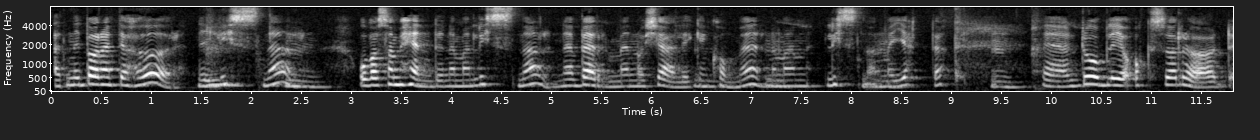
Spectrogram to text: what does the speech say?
att ni bara inte hör, ni mm. lyssnar. Mm. Och vad som händer när man lyssnar, när värmen och kärleken mm. kommer, när mm. man lyssnar med mm. hjärtat. Eh, då blir jag också rörd.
